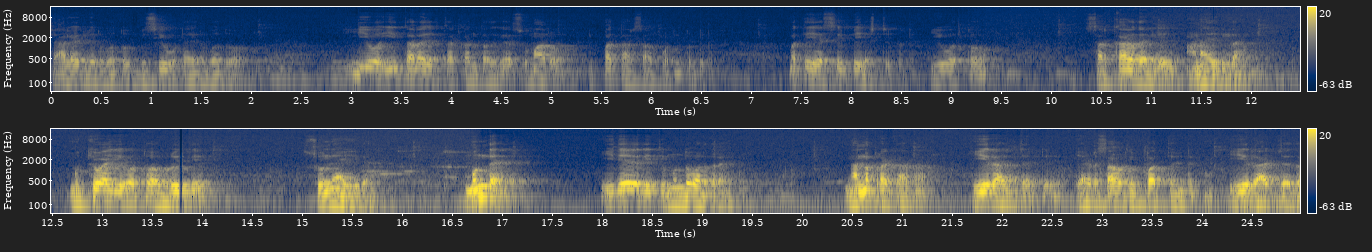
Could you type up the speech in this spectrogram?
ಶಾಲೆಗಳಿರ್ಬೋದು ಬಿಸಿ ಊಟ ಇರ್ಬೋದು, ಈ ಈ ಥರ ಇರ್ತಕ್ಕಂಥದ್ಗೆ ಸುಮಾರು ಇಪ್ಪತ್ತಾರು ಸಾವಿರ ಕೋಟಿ ದುಡ್ಡು ಬೇಕು ಮತ್ತು S C P, S T P. ಇವತ್ತು ಸರ್ಕಾರದಲ್ಲಿ ಹಣ ಇಲ್ಲ. ಮುಖ್ಯವಾಗಿ ಇವತ್ತು ಅಭಿವೃದ್ಧಿ ಶೂನ್ಯ ಆಗಿದೆ. ಮುಂದೆ ಇದೇ ರೀತಿ ಮುಂದುವರೆದರೆ ನನ್ನ ಪ್ರಕಾರ ಈ ರಾಜ್ಯದಲ್ಲಿ ಎರಡು ಸಾವಿರದ ಇಪ್ಪತ್ತೆಂಟಕ್ಕೆ ಈ ರಾಜ್ಯದ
